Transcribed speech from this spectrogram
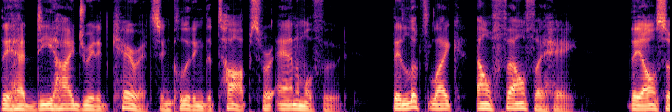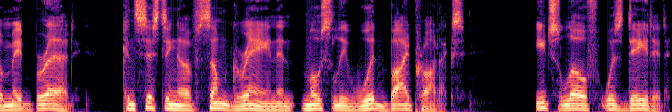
They had dehydrated carrots, including the tops for animal food. They looked like alfalfa hay. They also made bread, consisting of some grain and mostly wood byproducts. Each loaf was dated.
